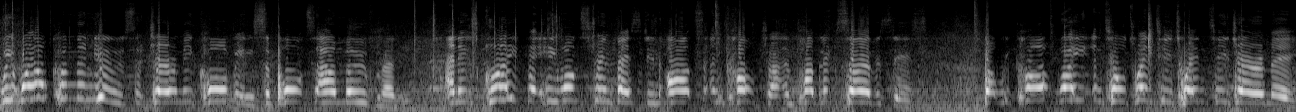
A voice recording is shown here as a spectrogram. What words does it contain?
We welcome the news that Jeremy Corbyn supports our movement and it's great that he wants to invest in arts and culture and public services. But we can't wait until 2020, Jeremy.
